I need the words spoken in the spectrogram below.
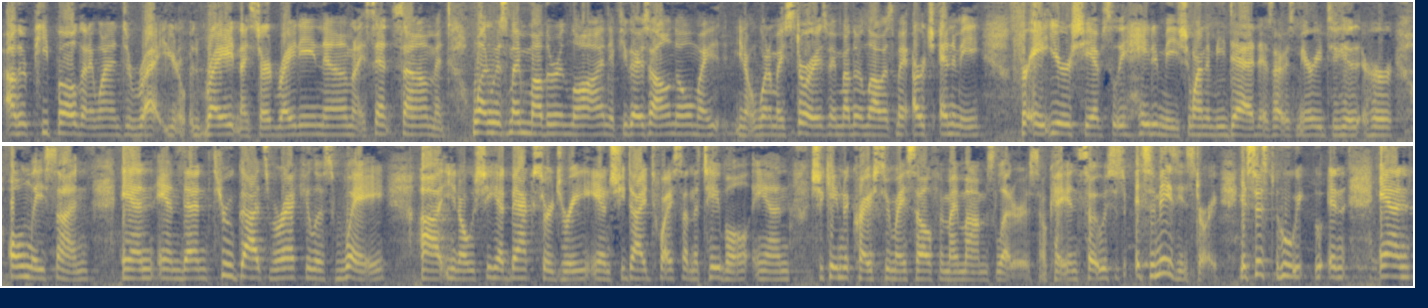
other people that I wanted to write. You know, write, and I started writing them, and I sent some. And one was my mother-in-law. And if you guys all know my, you know, one of my stories, my mother-in-law was my arch enemy for eight years. She absolutely hated me. She wanted me dead, as I was married to his, her only son. And and then through God's miraculous way, uh, you know, she had back surgery, and she died twice on the table, and she came to Christ through myself and my mom's letters. Okay, and so it was just it's an amazing story. It's just who and and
